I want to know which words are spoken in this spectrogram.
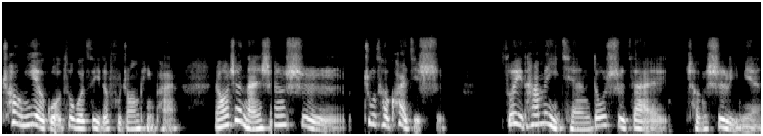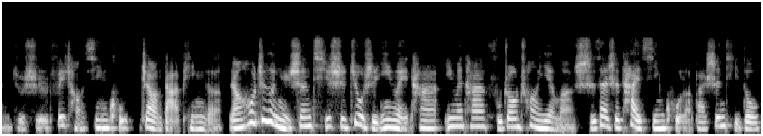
创业过，做过自己的服装品牌。然后这个男生是注册会计师，所以他们以前都是在城市里面，就是非常辛苦这样打拼的。然后这个女生其实就是因为她，因为她服装创业嘛，实在是太辛苦了，把身体都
